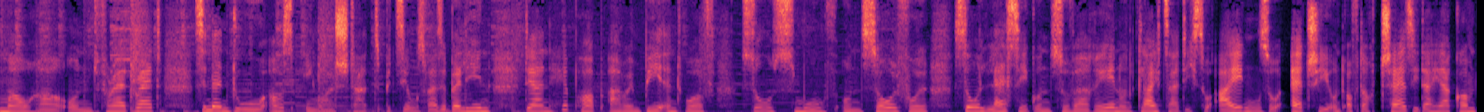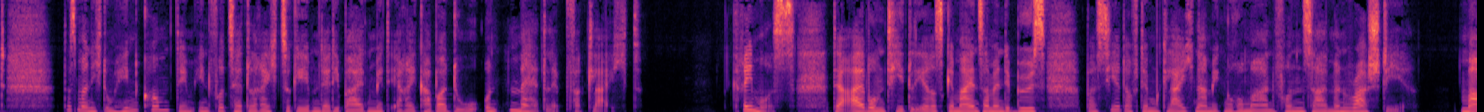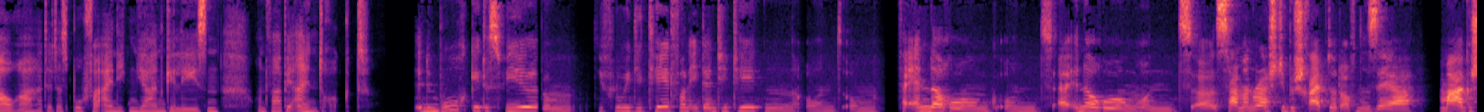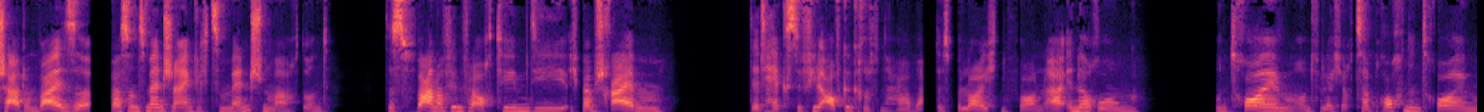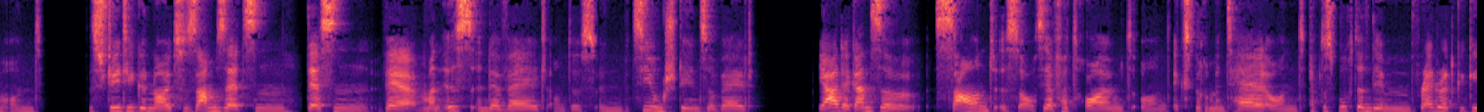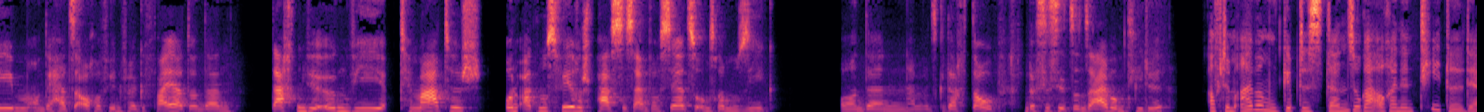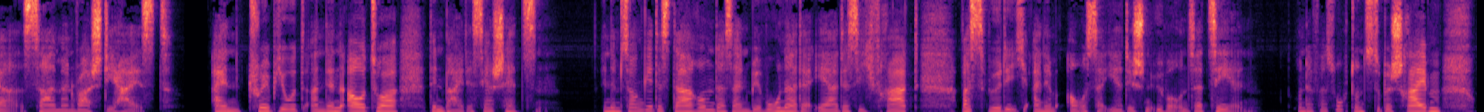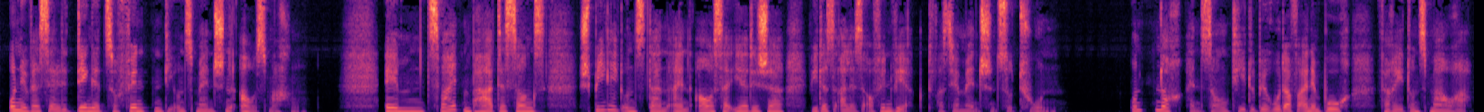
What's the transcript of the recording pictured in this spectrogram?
Maura und Fred Red sind ein Duo aus Ingolstadt bzw. Berlin, deren Hip-Hop-RB-Entwurf so smooth und soulful, so lässig und souverän und gleichzeitig so eigen, so edgy und oft auch jazzy daherkommt, dass man nicht umhin kommt, dem Infozettel recht zu geben, der die beiden mit Erika Badu und Madlib vergleicht. Krimus, der Albumtitel ihres gemeinsamen Debüts, basiert auf dem gleichnamigen Roman von Salman Rushdie. Maura hatte das Buch vor einigen Jahren gelesen und war beeindruckt. In dem Buch geht es viel um die Fluidität von Identitäten und um Veränderung und Erinnerung. Und äh, Salman Rushdie beschreibt dort auf eine sehr magische Art und Weise, was uns Menschen eigentlich zum Menschen macht. Und das waren auf jeden Fall auch Themen, die ich beim Schreiben der Texte viel aufgegriffen habe. Das Beleuchten von Erinnerung, und Träumen und vielleicht auch zerbrochenen Träumen und das stetige Neuzusammensetzen dessen, wer man ist in der Welt und das in Beziehung stehen zur Welt. Ja, der ganze Sound ist auch sehr verträumt und experimentell und ich habe das Buch dann dem Frederick gegeben und er hat es auch auf jeden Fall gefeiert und dann dachten wir irgendwie thematisch und atmosphärisch passt es einfach sehr zu unserer Musik. Und dann haben wir uns gedacht, dope, das ist jetzt unser Albumtitel. Auf dem Album gibt es dann sogar auch einen Titel, der Salman Rushdie heißt. Ein Tribute an den Autor, den beide sehr schätzen. In dem Song geht es darum, dass ein Bewohner der Erde sich fragt, was würde ich einem Außerirdischen über uns erzählen? Und er versucht uns zu beschreiben, universelle Dinge zu finden, die uns Menschen ausmachen. Im zweiten Part des Songs spiegelt uns dann ein Außerirdischer, wie das alles auf ihn wirkt, was wir Menschen zu tun. Und noch ein Songtitel beruht auf einem Buch, verrät uns Maurer.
